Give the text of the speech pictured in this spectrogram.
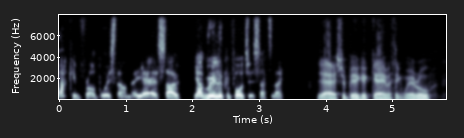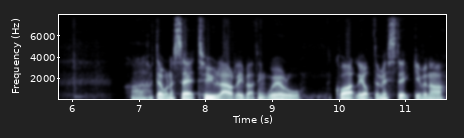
backing for our boys down there. Yeah, so yeah, I'm really looking forward to it Saturday. Yeah, it should be a good game. I think we're all. uh, I don't want to say it too loudly, but I think we're all quietly optimistic given our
